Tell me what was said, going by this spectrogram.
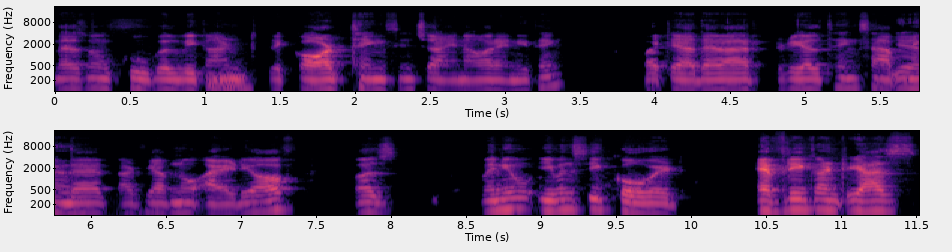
there's no Google, we mm, can't record things in China or anything. But yeah, there are real things happening yeah there that we have no idea of because when you even see COVID, every country has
